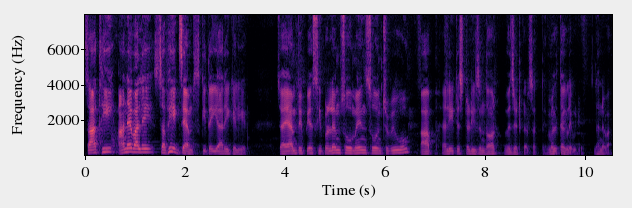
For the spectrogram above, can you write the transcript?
साथ ही आने वाले सभी एग्ज़ाम्स की तैयारी के लिए, चाहे M P P S C prelims हो मेन्स हो इंटरव्यू हो, आप एलिट स्टडीज़ इंदौर विज़िट कर सकते हैं। मिलते अगले वीडियो धन्यवाद।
